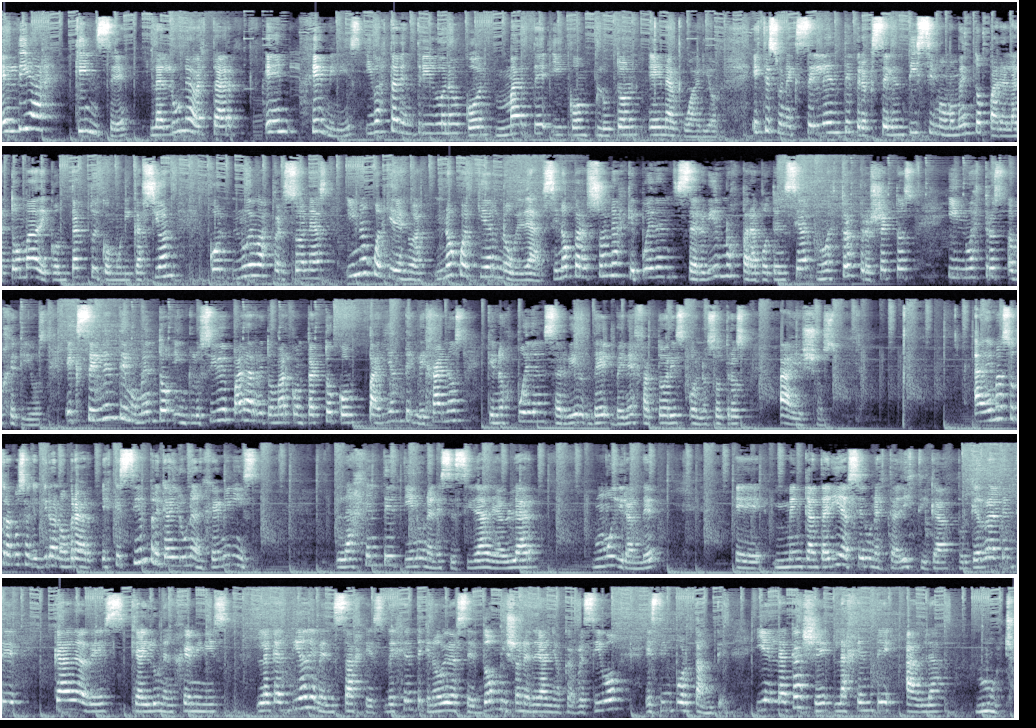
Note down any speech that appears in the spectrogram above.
El día 15, la luna va a estar en Géminis y va a estar en trígono con Marte y con Plutón en Acuario. Este es un excelente, pero excelentísimo momento para la toma de contacto y comunicación con nuevas personas y no cualquier, no cualquier novedad, sino personas que pueden servirnos para potenciar nuestros proyectos y nuestros objetivos. Excelente momento inclusive para retomar contacto con parientes lejanos que nos pueden servir de benefactores o nosotros a ellos. Además, otra cosa que quiero nombrar es que siempre que hay luna en Géminis, la gente tiene una necesidad de hablar muy grande. Eh, me encantaría hacer una estadística porque realmente cada vez que hay luna en Géminis la cantidad de mensajes de gente que no veo hace 2 millones de años que recibo es importante. Y en la calle la gente habla mucho.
